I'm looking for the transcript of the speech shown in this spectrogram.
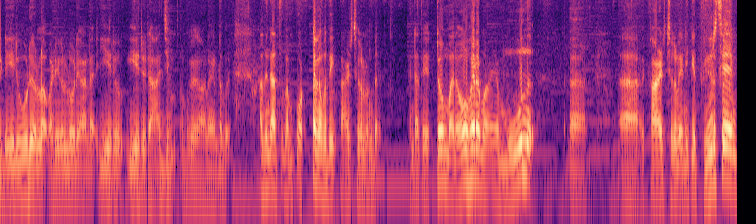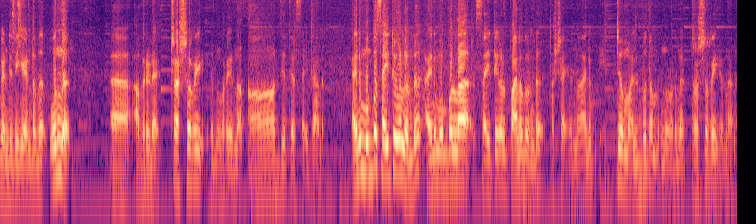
ഇടയിലൂടെയുള്ള വഴികളിലൂടെയാണ് ഈ ഒരു ഈ ഒരു രാജ്യം നമുക്ക് കാണേണ്ടത്. അതിന്റെ അകത്ത് നമുക്ക് ഒട്ടനവധി കാഴ്ചകളുണ്ട്. അതിന്റെ അകത്ത് ഏറ്റവും മനോഹരമായ മൂന്ന് കാഴ്ചകൾ എനിക്ക് തീർച്ചയായും കണ്ടിരിക്കേണ്ടത്. ഒന്ന് അവരുടെ ട്രഷറി എന്ന് പറയുന്ന ആദ്യത്തെ സൈറ്റാണ്. അതിന് മുമ്പ് സൈറ്റുകളുണ്ട്. അതിന് മുമ്പുള്ള സൈറ്റുകൾ പലതുണ്ട്. പക്ഷേ എന്നാലും ഏറ്റവും അത്ഭുതം എന്ന് പറയുന്നത് ട്രഷറി എന്നാണ്.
